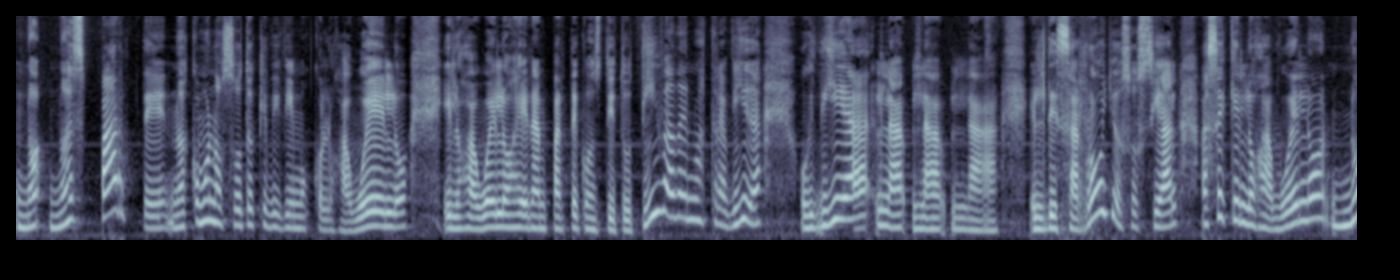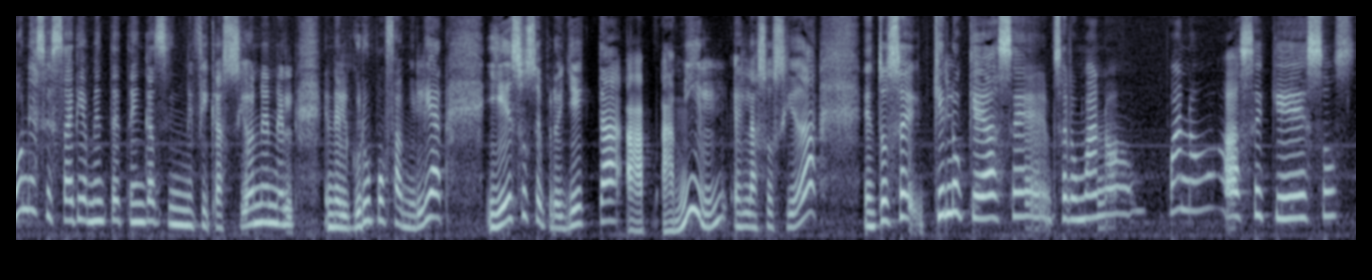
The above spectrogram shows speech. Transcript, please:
no, no es parte, no es como nosotros que vivimos con los abuelos y los abuelos eran parte constitutiva de nuestra vida. Hoy día el desarrollo social hace que los abuelos no necesariamente tengan significación en el, en el grupo familiar y eso se proyecta a, a mil en la sociedad. Entonces, ¿qué es lo que hace el ser humano? Bueno, hace que esos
